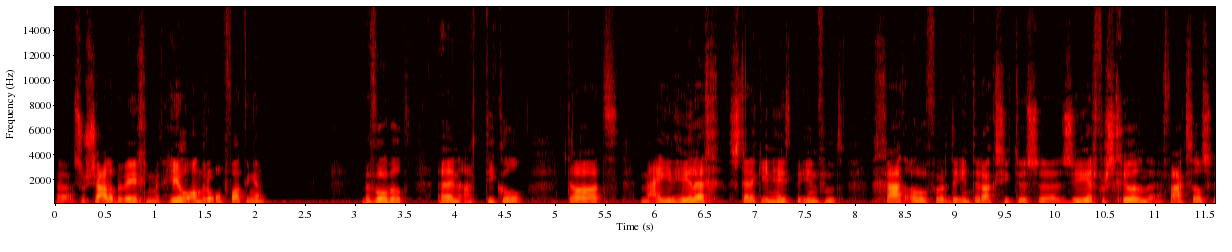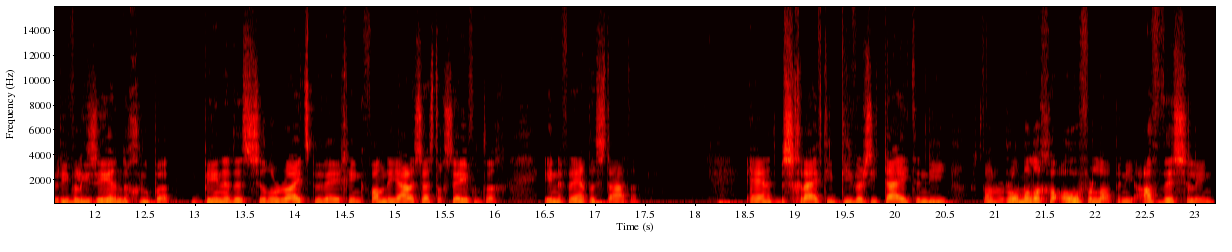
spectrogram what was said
uh, sociale bewegingen met heel andere opvattingen. Bijvoorbeeld een artikel dat mij hier heel erg sterk in heeft beïnvloed, gaat over de interactie tussen zeer verschillende en vaak zelfs rivaliserende groepen binnen de civil rights beweging van de jaren 60, 70 in de Verenigde Staten. En het beschrijft die diversiteit en die van rommelige overlap en die afwisseling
